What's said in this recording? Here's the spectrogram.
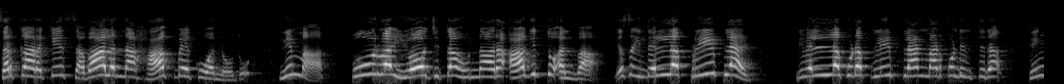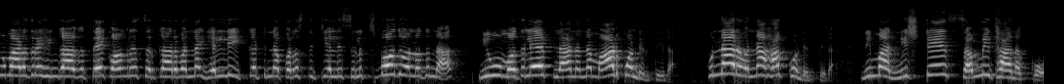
ಸರ್ಕಾರಕ್ಕೆ ಸವಾಲನ್ನ ಹಾಕಬೇಕು ಅನ್ನೋದು ನಿಮ್ಮ ಪೂರ್ವ ಯೋಜಿತ ಹುನ್ನಾರ ಆಗಿತ್ತು ಅಲ್ವಾ? ಎಸ್, ಇದೆಲ್ಲ ಪ್ರೀ ಪ್ಲಾನ್ ನೀವೆಲ್ಲ ಕೂಡ ಪ್ರೀ ಪ್ಲಾನ್ ಮಾಡ್ಕೊಂಡಿರ್ತೀರಾ. ಹಿಂಗ್ ಮಾಡಿದ್ರೆ ಹಿಂಗಾಗುತ್ತೆ. ಕಾಂಗ್ರೆಸ್ ಸರ್ಕಾರವನ್ನ ಎಲ್ಲಿ ಇಕ್ಕಟ್ಟಿನ ಪರಿಸ್ಥಿತಿಯಲ್ಲಿ ಸಿಲುಕಿಸಬಹುದು ಅನ್ನೋದನ್ನ ನೀವು ಮೊದಲೇ ಪ್ಲಾನ್ ಅನ್ನ ಮಾಡ್ಕೊಂಡಿರ್ತೀರಾ. ಹುನ್ನಾರವನ್ನ ಹಾಕೊಂಡಿರ್ತೀರಾ ನಿಮ್ಮ ನಿಷ್ಠೆ ಸಂವಿಧಾನಕ್ಕೋ,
